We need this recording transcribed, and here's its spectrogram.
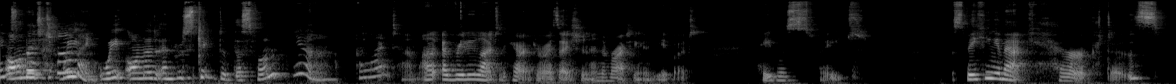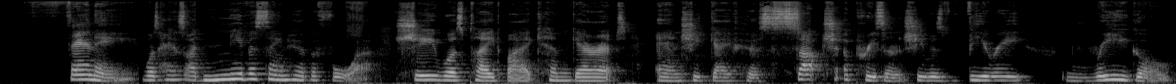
honoured. We, we honoured and respected this one. Yeah, I liked him. I, I really liked the characterization and the writing of Edward. He was sweet. Speaking about characters, Fanny was as I'd never seen her before. She was played by Kim Garrett and she gave her such a presence. She was very regal.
